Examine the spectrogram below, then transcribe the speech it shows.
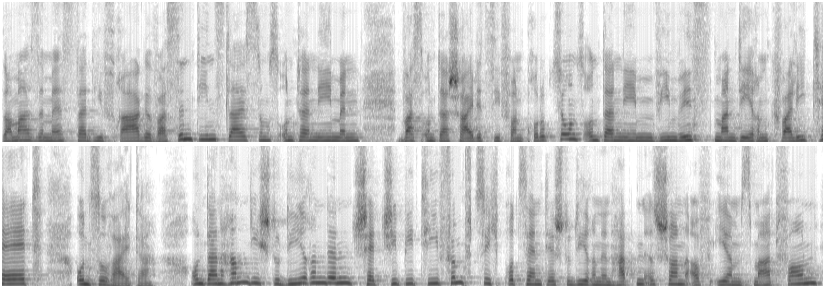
Sommersemester die Frage, was sind Dienstleistungsunternehmen? Was unterscheidet sie von Produktionsunternehmen? Wie misst man deren Qualität? Und so weiter. Und dann haben die Studierenden ChatGPT, 50 Prozent der Studierenden hatten es schon auf ihrem Smartphone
